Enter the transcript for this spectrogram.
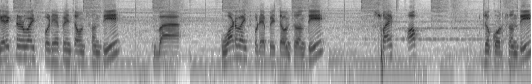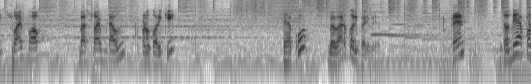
ক্যারেক্টর ওয়াইজ পড়া চাহুন বা ওয়ার্ড ওয়াইজ পড়া চাহুন সোয়াইপ অপ যে করছেন সোয়াইপ অপ বা সোয়াইপ ডাউন আপনার করি ব্যবহার করে পারে ফ্রেন্ডস ଯଦି ଆପଣ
